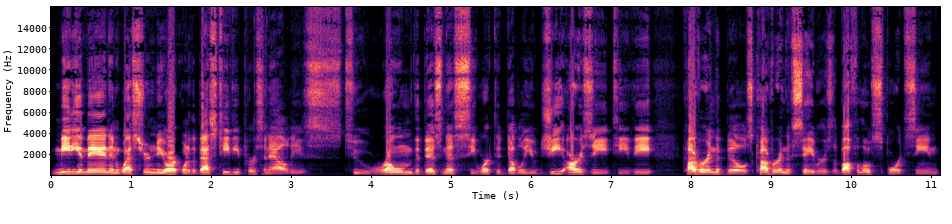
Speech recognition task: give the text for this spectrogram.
media man in Western New York, one of the best TV personalities to roam the business. He worked at WGRZ TV, covering the Bills, covering the Sabres, the Buffalo sports scene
